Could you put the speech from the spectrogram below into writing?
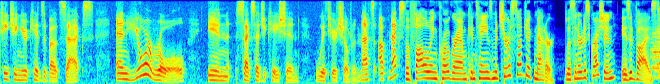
teaching your kids about sex and your role in sex education with your children. That's up next. The following program contains mature subject matter. Listener discretion is advised.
